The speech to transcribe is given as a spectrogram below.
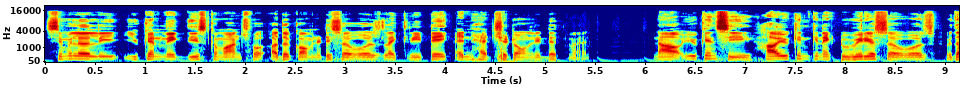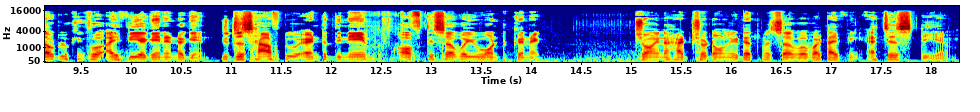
Similarly, you can make these commands for other community servers like retake and headshot only deathmatch. Now you can see how you can connect to various servers without looking for IP again and again. You just have to enter the name of the server you want to connect. Join a headshot only deathmatch server by typing HSDM.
